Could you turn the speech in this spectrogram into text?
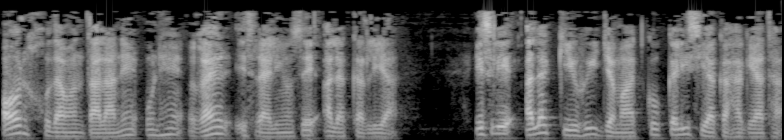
اور خدا و تعالی نے انہیں غیر اسرائیلیوں سے الگ کر لیا۔ اس لیے الگ کی ہوئی جماعت کو کلیسیا کہا گیا تھا۔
